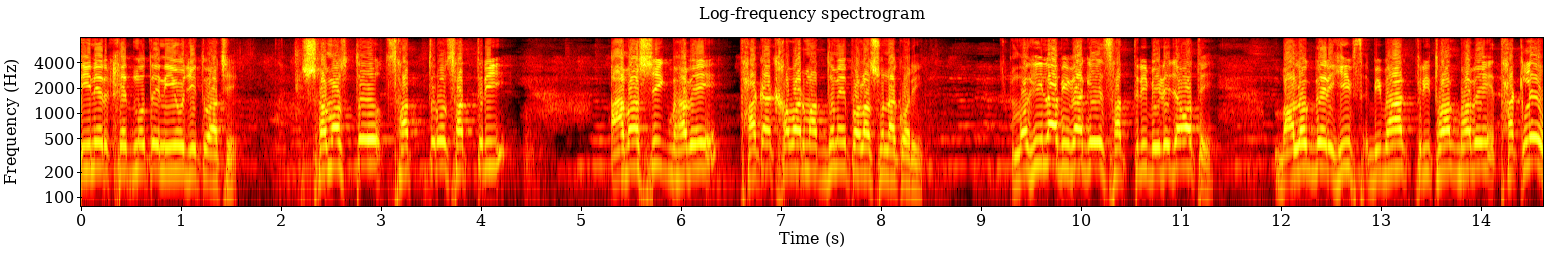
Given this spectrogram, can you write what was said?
দিনের খেদমতে নিয়োজিত আছে। সমস্ত ছাত্র ছাত্রী আবাসিকভাবে থাকা খাওয়ার মাধ্যমে পড়াশোনা করে। মহিলা বিভাগে ছাত্রী বেড়ে যাওয়াতে বালকদের হিপস বিভাগ পৃথকভাবে থাকলেও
